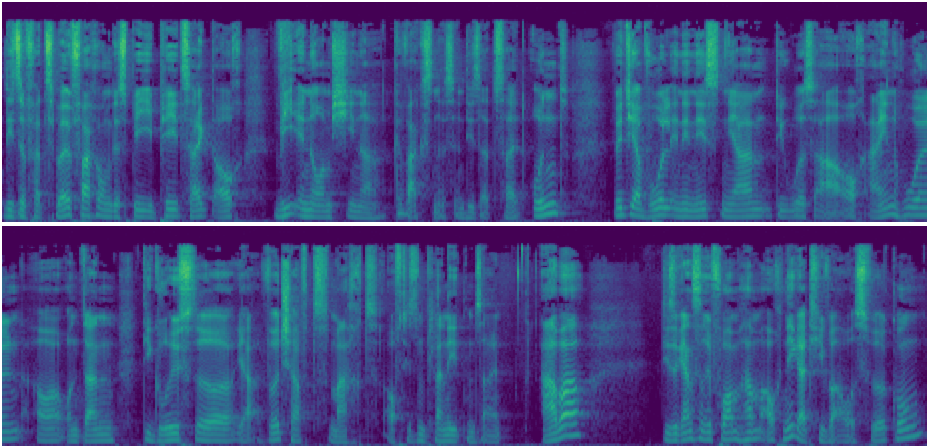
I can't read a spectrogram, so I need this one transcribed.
diese Verzwölffachung des BIP zeigt auch, wie enorm China gewachsen ist in dieser Zeit und wird ja wohl in den nächsten Jahren die USA auch einholen äh, und dann die größte ja, Wirtschaftsmacht auf diesem Planeten sein. Aber diese ganzen Reformen haben auch negative Auswirkungen.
